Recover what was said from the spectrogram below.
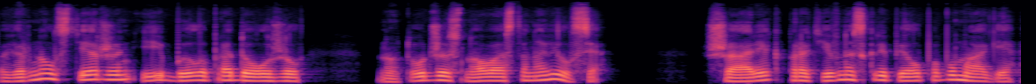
повернул стержень и было продолжил, но тут же снова остановился. Шарик противно скрипел по бумаге,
